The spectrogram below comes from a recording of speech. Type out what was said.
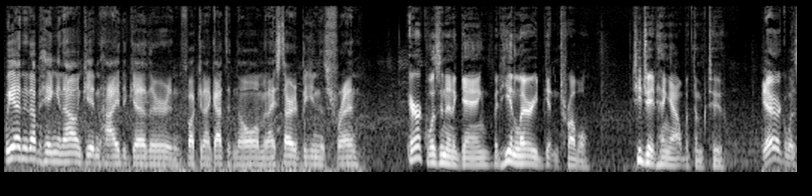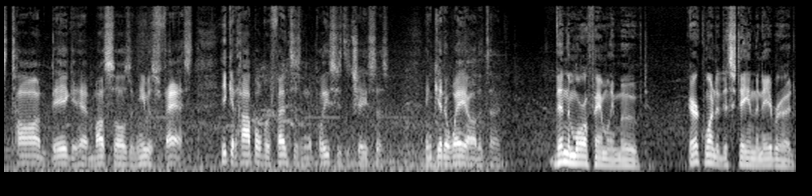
We ended up hanging out and getting high together, and fucking, I got to know him, and I started being his friend. Eric wasn't in a gang, but he and Larry'd get in trouble. TJ'd hang out with them too. Eric was tall and big and had muscles, and he was fast. He could hop over fences, and the police used to chase us and get away all the time. Then the Morrow family moved. Eric wanted to stay in the neighborhood,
